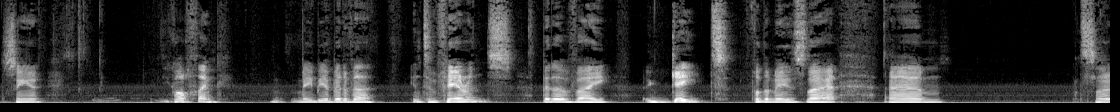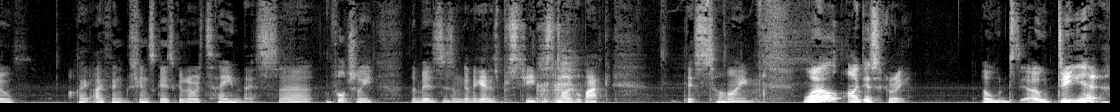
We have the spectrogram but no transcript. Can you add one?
So you, you got to think, maybe a bit of a interference, bit of a gate for the Miz there. Um, so I, I think is going to retain this. Uh, unfortunately, the Miz isn't going to get his prestigious title back this time. Well, I disagree. Oh, oh dear.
